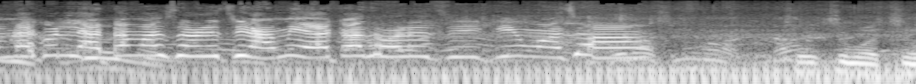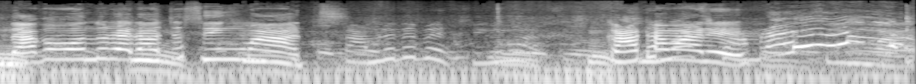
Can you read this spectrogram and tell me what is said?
আমরা এখন ল্যাটা মাছ ধরেছি আমি একা ধরেছি কি মজা। দেখো বন্ধুরা এটা হচ্ছে শিং মাছ। কাঁটা মারে। শিং মাছ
